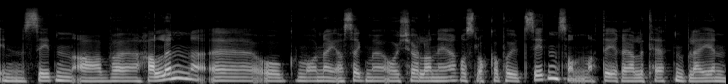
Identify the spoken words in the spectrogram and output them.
innsiden av eh, hallen, eh, og må nøye seg med å kjøle ned og slokke på utsiden, sånn at det i realiteten ble en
